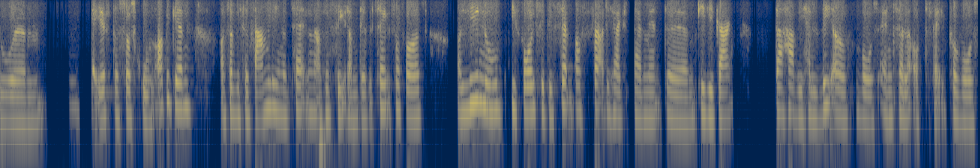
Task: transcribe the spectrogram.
jo øh, bagefter så skruet op igen, og så har vi så sammenlignet tallene, og så set, om det har betalt sig for os. Og lige nu, i forhold til december, før det her eksperiment øh, gik i gang, der har vi halveret vores antal af opslag på vores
